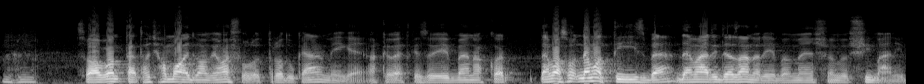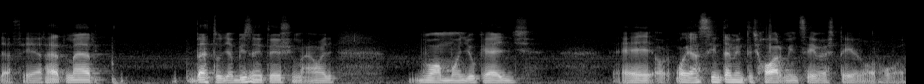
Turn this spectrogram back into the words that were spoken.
Mhm. Szóval van, tehát hogyha majd valami hasonlót produkál még a következő évben, akkor nem, azt mond, nem a 10-be, de már ide az honorable mention simán ide férhet, mert be tudja bizonyítani simán, hogy van mondjuk egy, egy olyan szinte, mint egy 30 éves Taylor Hall.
